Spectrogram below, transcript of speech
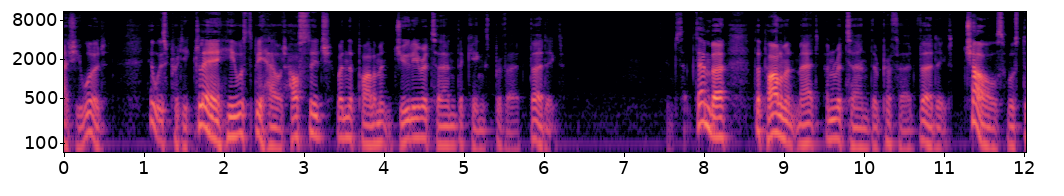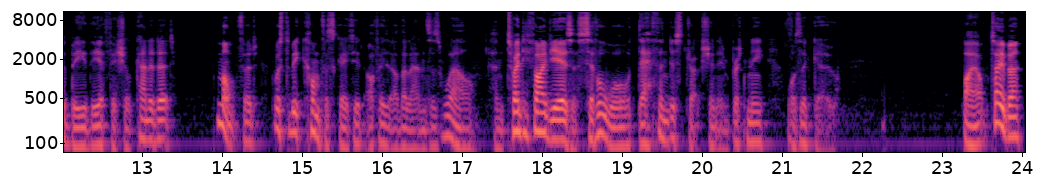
As you would. It was pretty clear he was to be held hostage when the Parliament duly returned the King's preferred verdict. In September, the Parliament met and returned the preferred verdict. Charles was to be the official candidate. Montfort was to be confiscated off his other lands as well. And 25 years of civil war, death, and destruction in Brittany was a go. By October,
